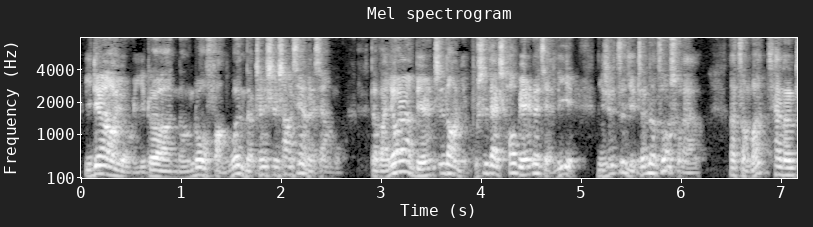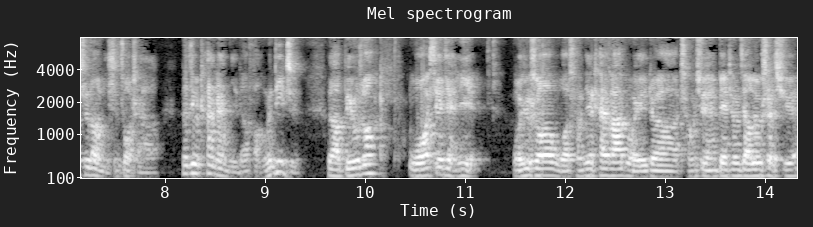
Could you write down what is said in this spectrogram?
一定要有一个能够访问的真实上线的项目。对吧？要让别人知道你不是在抄别人的简历，你是自己真的做出来了。那怎么才能知道你是做啥了？那就看看你的访问地址，对吧？比如说我写简历，我就说我曾经开发过一个程序员编程交流社区，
